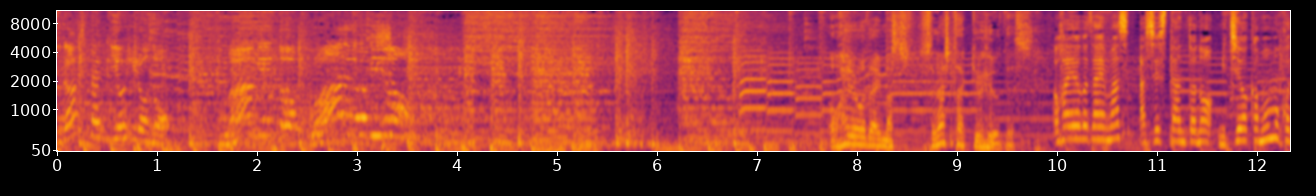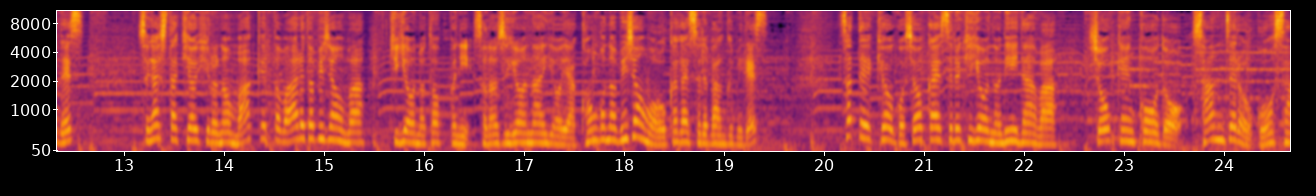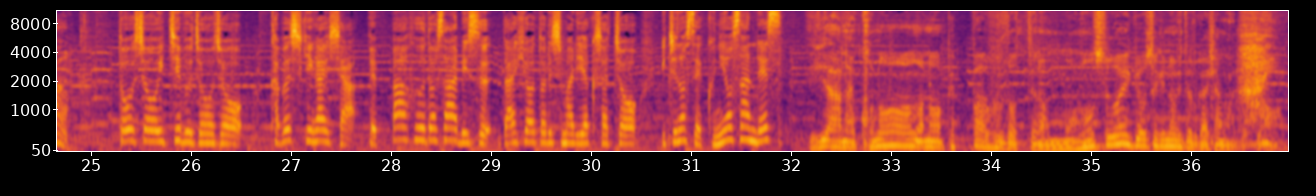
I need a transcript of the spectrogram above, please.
菅下清弘のマーケットワールドビジョン。おはようございます。菅下清弘です。おはようございます。アシスタントの道岡桃子です。菅下清弘のマーケットワールドビジョンは企業のトップにその事業内容や今後のビジョンをお伺いする番組です。さて今日ご紹介する企業のリーダーは証券コード3053東証一部上場株式会社ペッパーフードサービス代表取締役社長一ノ瀬邦夫さんです。いやねこのあのペッパーフードっていうのはものすごい業績伸びてる会社なんです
